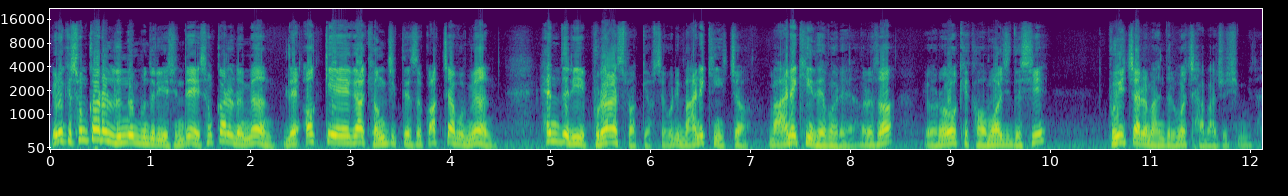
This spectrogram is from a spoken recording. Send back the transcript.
이렇게 손가락을 넣는 분들이 계신데 손가락을 넣으면 내 어깨가 경직돼서 꽉 잡으면 핸들이 불안할 수밖에 없어요. 우리 마네킹 있죠? 마네킹이 돼버려요. 그래서 이렇게 거머쥐듯이 V자를 만들고 잡아주십니다.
